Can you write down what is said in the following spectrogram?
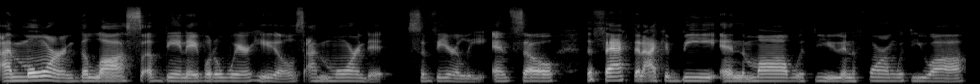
I mourned the loss of being able to wear heels. I mourned it severely. And so the fact that I could be in the mall with you, in the forum with you all,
